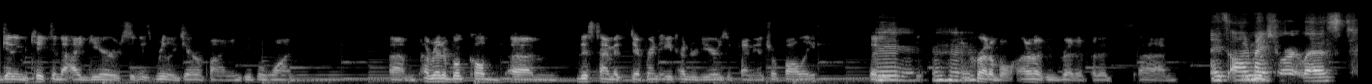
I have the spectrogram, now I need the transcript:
getting kicked into high gears is really terrifying and people want um, i read a book called um, this time it's different 800 years of financial folly that is mm, mm-hmm. incredible. I don't know if you've read it, but it's um, it's on my short list.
